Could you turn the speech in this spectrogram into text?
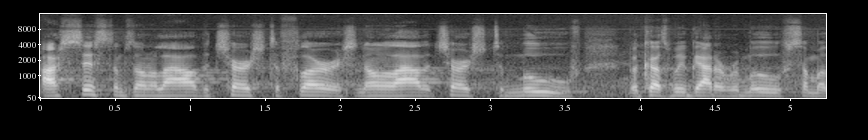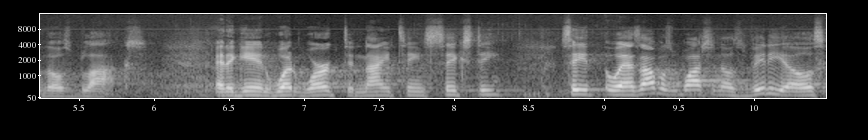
our systems don't allow the church to flourish, don't allow the church to move because we've got to remove some of those blocks. And again, what worked in 1960? See, as I was watching those videos,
